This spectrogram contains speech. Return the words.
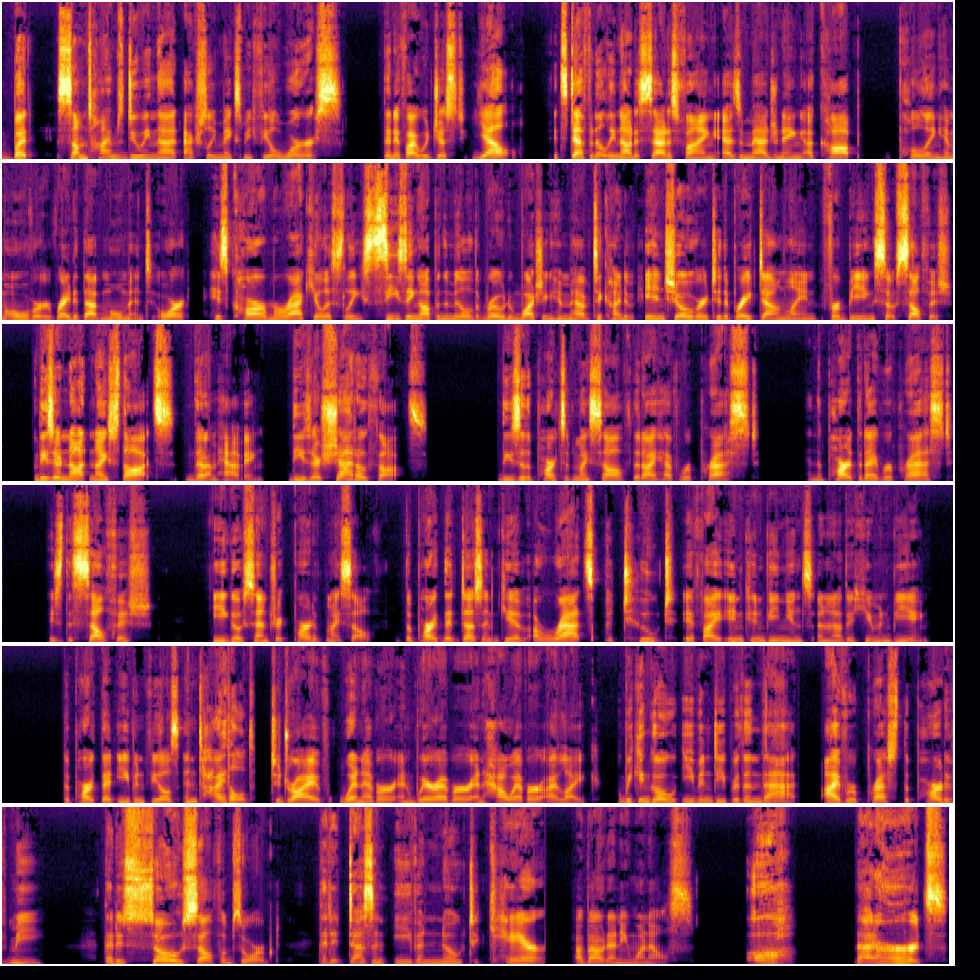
But sometimes doing that actually makes me feel worse than if I would just yell it's definitely not as satisfying as imagining a cop pulling him over right at that moment or his car miraculously seizing up in the middle of the road and watching him have to kind of inch over to the breakdown lane for being so selfish. These are not nice thoughts that I'm having. These are shadow thoughts. These are the parts of myself that I have repressed. And the part that I've repressed is the selfish, egocentric part of myself the part that doesn't give a rat's patoot if I inconvenience another human being, the part that even feels entitled to drive whenever and wherever and however I like. We can go even deeper than that. I've repressed the part of me that is so self absorbed that it doesn't even know to care about anyone else. Oh, that hurts.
